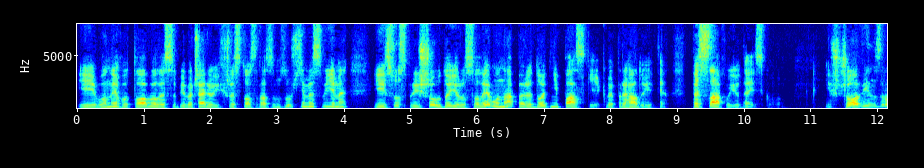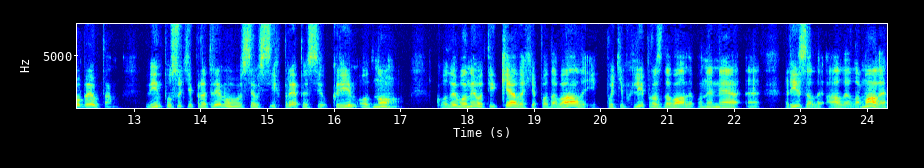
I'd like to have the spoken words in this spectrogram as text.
і вони готували собі вечерю, і Христос разом з учнями своїми. І Ісус прийшов до Єрусалиму напередодні Пасхи, як ви пригадуєте, Песаху юдейського. І що він зробив там? Він, по суті, притримувався всіх приписів, крім одного. Коли вони оті келихи подавали і потім хліб роздавали, вони не е, різали, але ламали,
